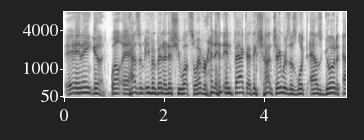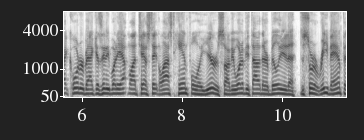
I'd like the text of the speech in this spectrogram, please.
it ain't good. Well, it hasn't even been an issue whatsoever. And in, in fact, I think Sean Chambers has looked as good at quarterback as anybody at Montana State in the last handful of years. So, I mean, what have you thought of their ability to just sort of revamp and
